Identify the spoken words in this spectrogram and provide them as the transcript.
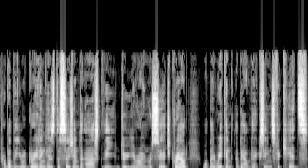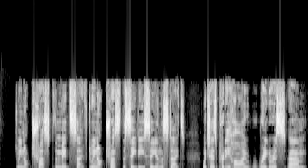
probably regretting his decision to ask the do your own research crowd what they reckoned about vaccines for kids. Do we not trust the MedSafe? Do we not trust the CDC in the States, which has pretty high, rigorous um,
